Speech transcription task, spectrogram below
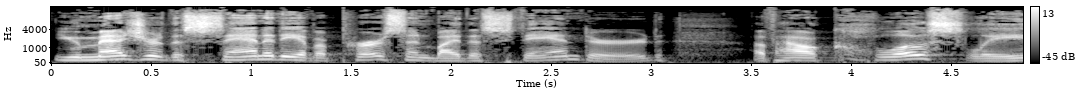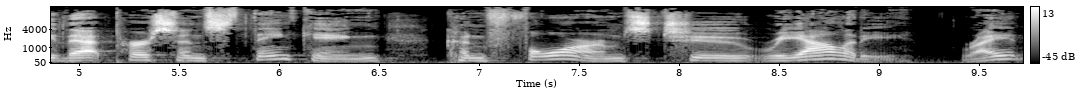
You measure the sanity of a person by the standard of how closely that person's thinking conforms to reality, right?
